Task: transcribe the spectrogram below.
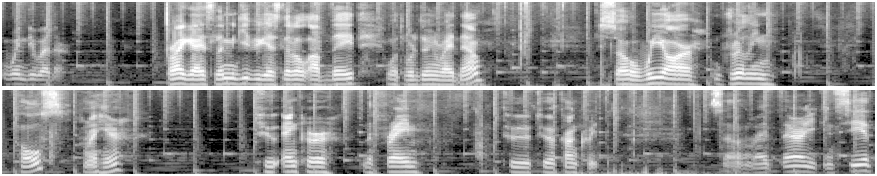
windy weather. All right guys let me give you guys a little update what we're doing right now. So we are drilling holes right here to anchor the frame to to a concrete. So right there you can see it.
